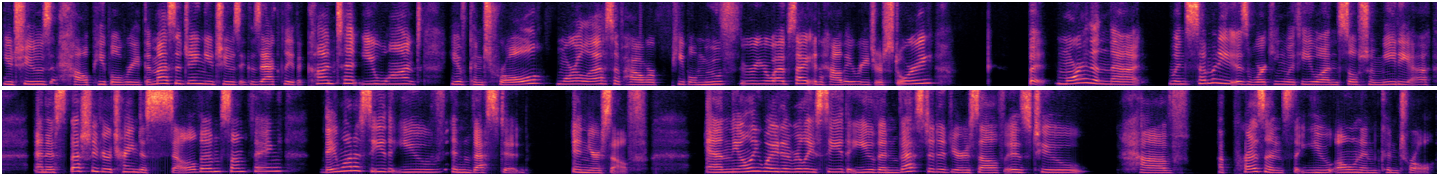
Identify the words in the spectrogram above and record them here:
You choose how people read the messaging. You choose exactly the content you want. You have control, more or less, of how people move through your website and how they read your story. But more than that, when somebody is working with you on social media, and especially if you're trying to sell them something, they want to see that you've invested in yourself. And the only way to really see that you've invested in yourself is to have a presence that you own and control.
